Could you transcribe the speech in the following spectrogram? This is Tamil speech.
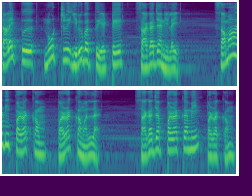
தலைப்பு நூற்று இருபத்து எட்டு சகஜ நிலை. சமாதி பழக்கம் பழக்கம் அல்ல சகஜ பழக்கமே பழக்கம்.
